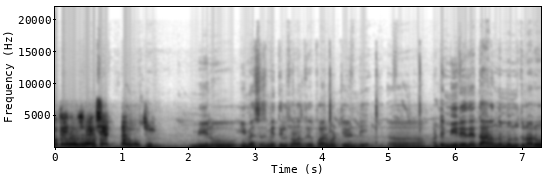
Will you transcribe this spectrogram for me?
ఓకే నేను చెప్తాను. మీరు ఈ మెసేజ్ మీరు తెలిసిన వాళ్ళందరికీ ఫార్వర్డ్ చేయండి. అంటే మీరు ఏదైతే ఆనందం పొందుతున్నారో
